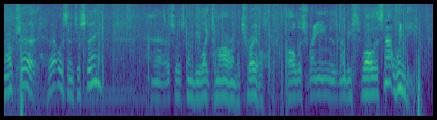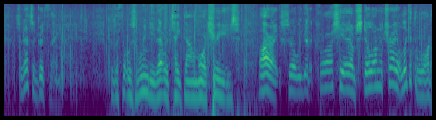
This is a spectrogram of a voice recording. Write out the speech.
Okay, that was interesting. Yeah, that's what it's going to be like tomorrow on the trail. All this rain is going to be, well, it's not windy, so that's a good thing. Because if it was windy, that would take down more trees. All right, so we got across here. I'm still on the trail. Look at the water.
